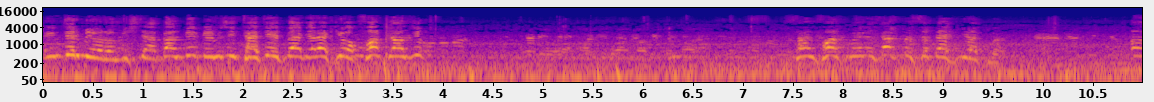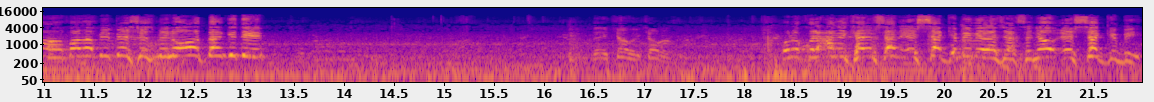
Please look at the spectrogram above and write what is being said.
indirmiyorum işte ben birbirimizi tehdit etmeye gerek yok. Fark yazıyor. Sen fark verecek misin bekleyecek mi? Aa, bana bir 500 milyon at ben gideyim. İki abi. Onu Kur'an-ı Kerim sen eşek gibi vereceksin ya eşek gibi.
